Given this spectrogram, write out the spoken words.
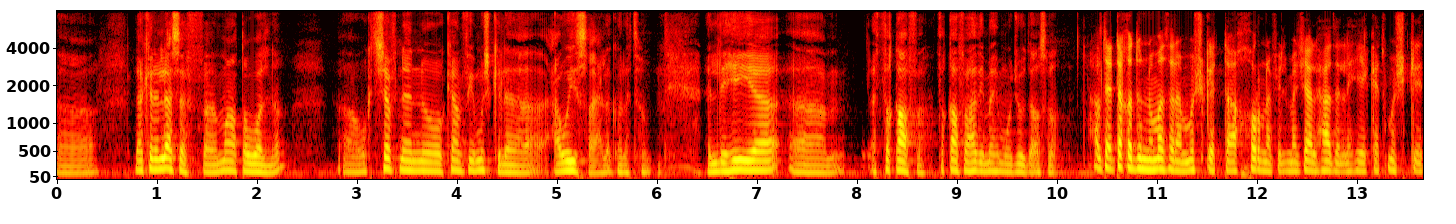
آه، لكن للأسف آه، ما طولنا. آه، واكتشفنا إنه كان في مشكلة عويصة على قولتهم اللي هي الثقافة، الثقافة هذه ما هي موجودة أصلا. هل تعتقد إنه مثلا مشكلة تأخرنا في المجال هذا اللي هي كانت مشكلة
